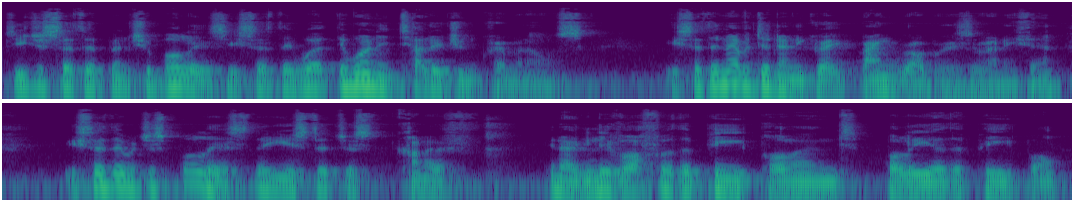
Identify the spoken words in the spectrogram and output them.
So he just said a bunch of bullies. He says they weren't they weren't intelligent criminals. He said they never did any great bank robberies or anything. He said they were just bullies. They used to just kind of, you know, live off other people and bully other people.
